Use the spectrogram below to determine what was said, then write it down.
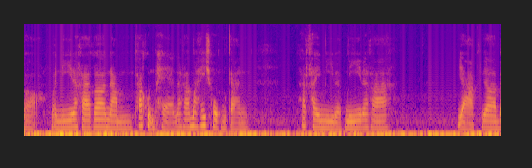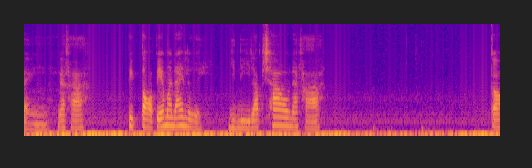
ก็วันนี้นะคะก็นำผ้าขุนแผนนะคะ มาให้ชมกัน ถ้าใครมีแบบนี้นะคะ อยากจะแบ่งนะคะ ติดต่อเปียกมาได้เลย ยินดีรับเช่านะคะ ก็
